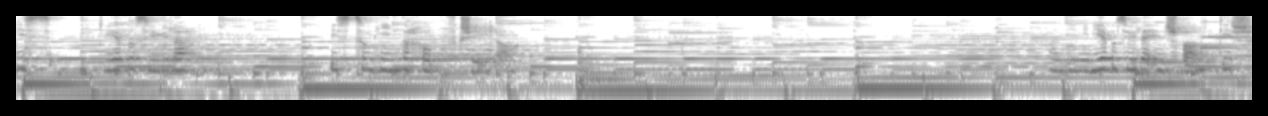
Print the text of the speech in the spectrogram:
bis in die Wirbelsäule, bis zum Hinterkopf geschehen lassen. Wirbelsäule entspannt ist,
